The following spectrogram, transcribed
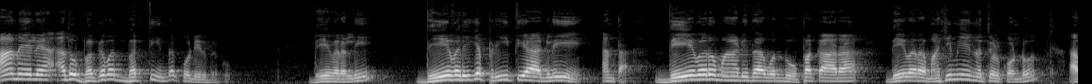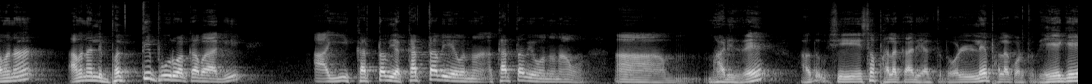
ಆಮೇಲೆ ಅದು ಭಗವದ್ಭಕ್ತಿಯಿಂದ ಕೂಡಿರಬೇಕು. ದೇವರಲ್ಲಿ ದೇವರಿಗೆ ಪ್ರೀತಿಯಾಗಲಿ ಅಂತ ದೇವರು ಮಾಡಿದ ಒಂದು ಉಪಕಾರ, ದೇವರ ಮಹಿಮೆಯನ್ನು ತಿಳ್ಕೊಂಡು ಅವನ, ಅವನಲ್ಲಿ ಭಕ್ತಿಪೂರ್ವಕವಾಗಿ ಆ ಈ ಕರ್ತವ್ಯ, ಕರ್ತವ್ಯವನ್ನು ಕರ್ತವ್ಯವನ್ನು ನಾವು ಮಾಡಿದರೆ ಅದು ವಿಶೇಷ ಫಲಕಾರಿಯಾಗ್ತದೆ ಒಳ್ಳೆಯ ಫಲ ಕೊಡ್ತದೆ. ಹೇಗೆ?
